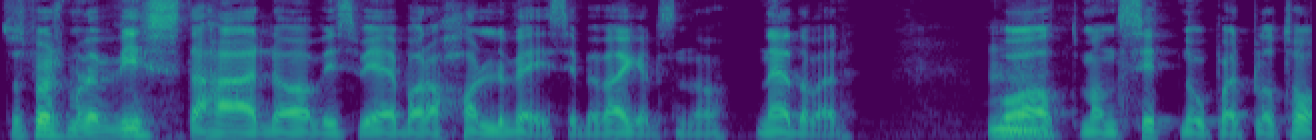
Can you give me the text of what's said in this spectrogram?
Så spørsmålet hvis det her da, hvis vi er bare halvveis i bevegelsen og nedover, Mm. Og at man sitter nå på et platå,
